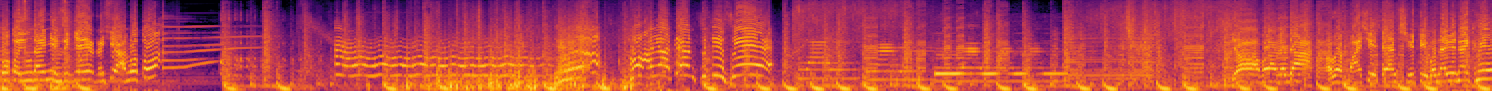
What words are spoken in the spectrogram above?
તો તો યુડાઈ ની જગ્યાએ કશે હાલો તો. હવે પાછી ટેન્ટ સિટી બનાવી નાખવી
